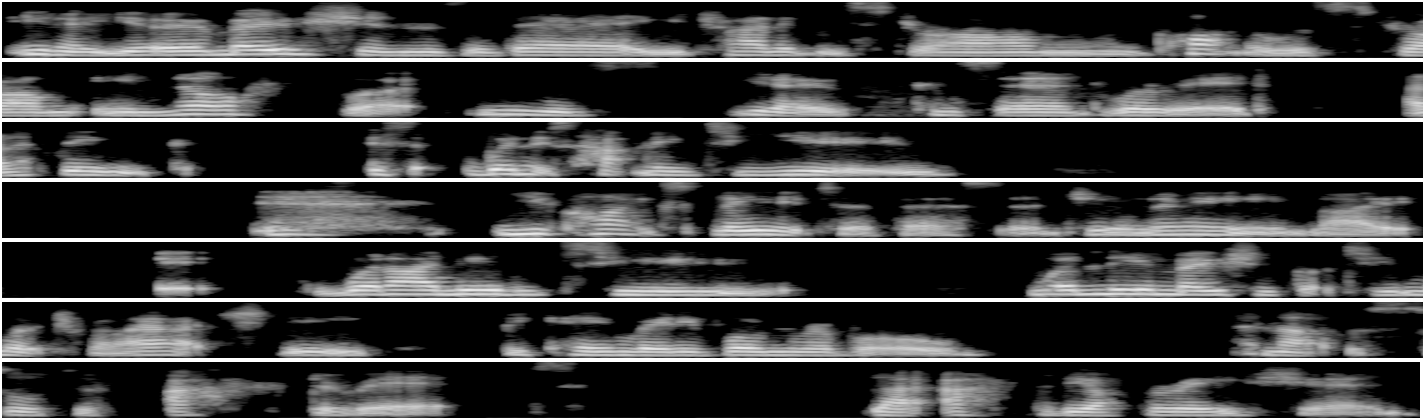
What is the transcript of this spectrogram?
you know, your emotions are there, you're trying to be strong. Partner was strong enough, but he was, you know, concerned, worried. And I think it's when it's happening to you, you can't explain it to a person. Do you know what I mean? Like it, when I needed to, when the emotions got too much, when I actually became really vulnerable, and that was sort of after it, like after the operation,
